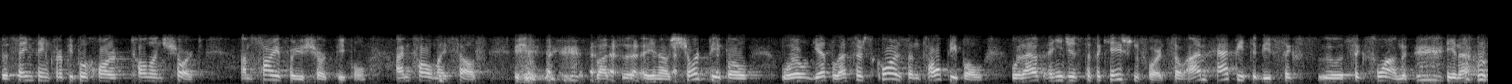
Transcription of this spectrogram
The same thing for people who are tall and short. I'm sorry for you short people. I'm tall myself. but uh, you know, short people will get lesser scores than tall people without any justification for it. So I'm happy to be six uh, six one. You know,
